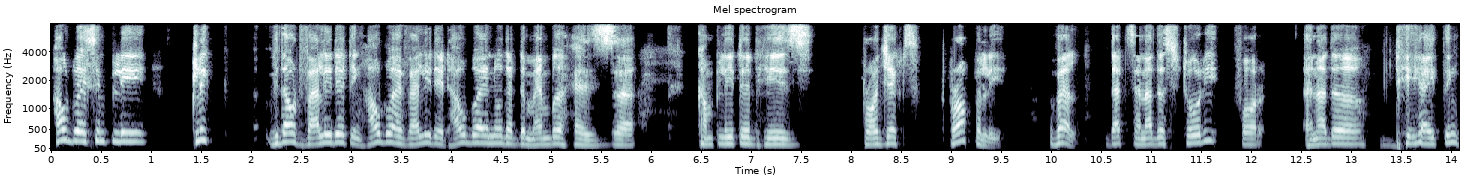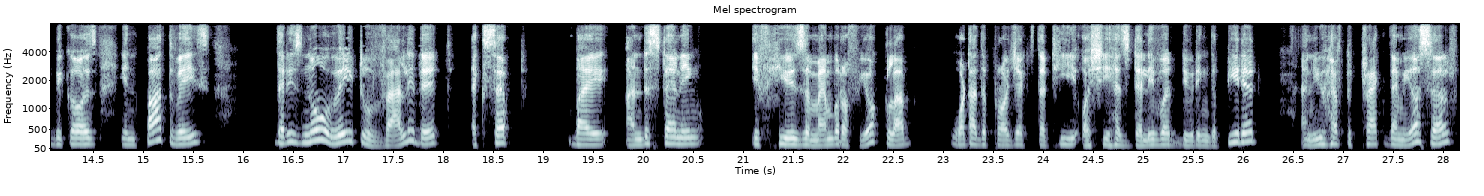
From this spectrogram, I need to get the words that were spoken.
how do I simply click without validating? How do I validate? How do I know that the member has uh, completed his projects properly? Well, that's another story for another day, I think, because in pathways, there is no way to validate except by understanding if he is a member of your club, what are the projects that he or she has delivered during the period, and you have to track them yourself.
